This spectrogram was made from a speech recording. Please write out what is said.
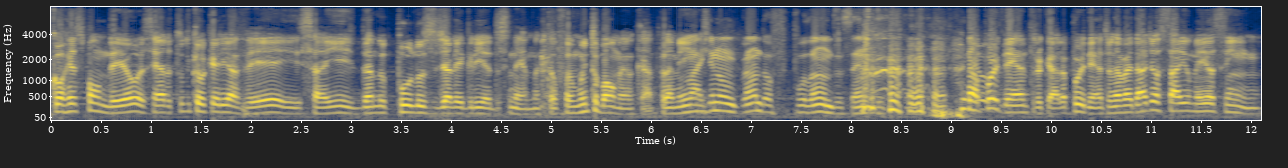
correspondeu, assim, era tudo que eu queria ver e saí dando pulos de alegria do cinema. Então foi muito bom mesmo, cara. Pra mim. Imagina um Gandalf pulando, saindo. Não, por dentro, cara, por dentro. Na verdade, eu saio meio assim.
